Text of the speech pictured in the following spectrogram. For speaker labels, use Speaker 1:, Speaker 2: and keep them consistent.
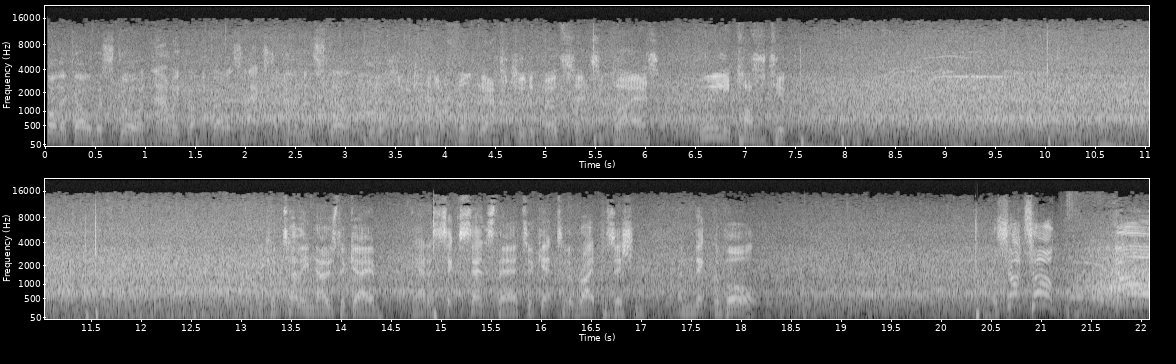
Speaker 1: before the goal was scored. Now we've got the goal. It's an extra element still.
Speaker 2: You cannot fault the attitude of both sets of players. Really positive.
Speaker 1: You can tell he knows the game. He had a sixth sense there to get to the right position and nick the ball. The shot's on! Goal!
